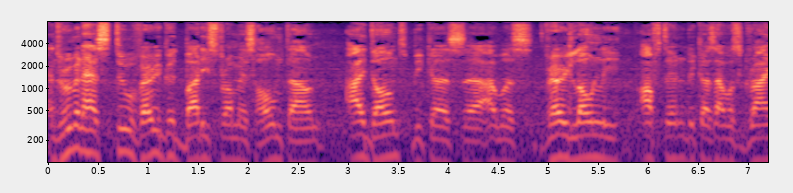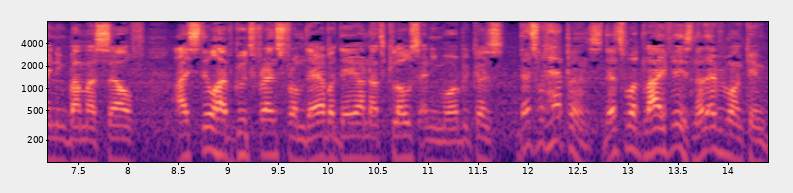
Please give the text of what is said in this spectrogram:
And Ruben has two very good buddies from his hometown. I don't because uh, I was very lonely often because I was grinding by myself. I still have good friends from there, but they are not close anymore because that's what happens. That's what life is. Not everyone can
